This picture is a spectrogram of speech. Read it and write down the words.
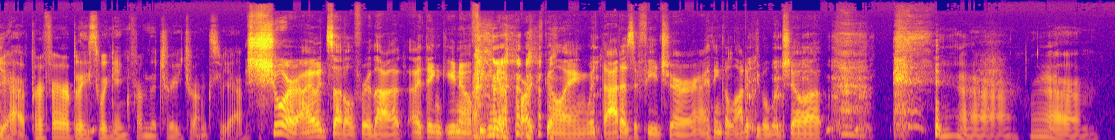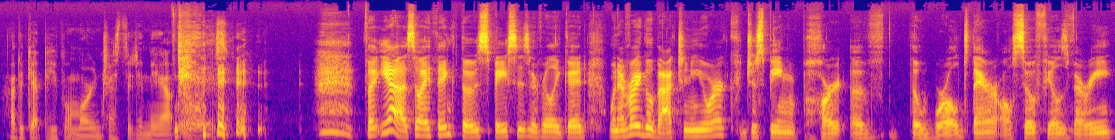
yeah, preferably swinging from the tree trunks, yeah. Sure, I would settle for that. I think, you know, if we can get a park going with that as a feature, I think a lot of people would show up yeah, yeah. How to get people more interested in the outdoors. but yeah, so I think those spaces are really good. Whenever I go back to New York, just being part of the world there also feels very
